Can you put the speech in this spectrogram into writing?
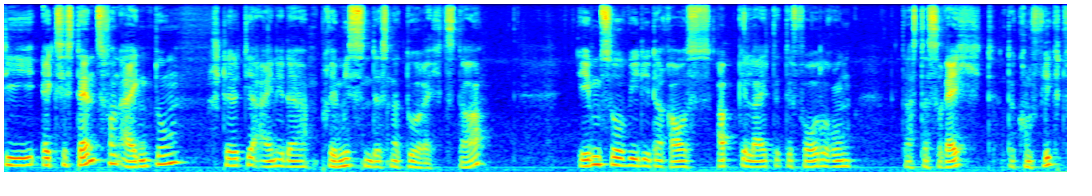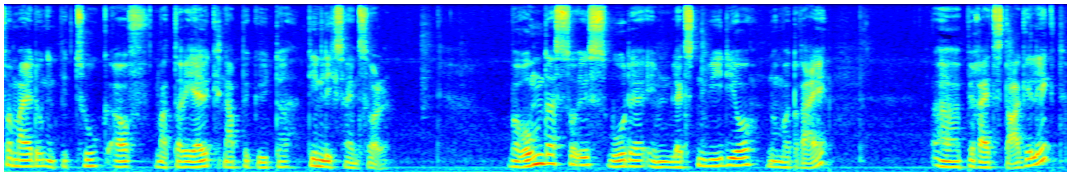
Die Existenz von Eigentum stellt ja eine der Prämissen des Naturrechts dar, ebenso wie die daraus abgeleitete Forderung, dass das Recht der Konfliktvermeidung in Bezug auf materiell knappe Güter dienlich sein soll. Warum das so ist, wurde im letzten Video Nummer 3 äh, bereits dargelegt.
